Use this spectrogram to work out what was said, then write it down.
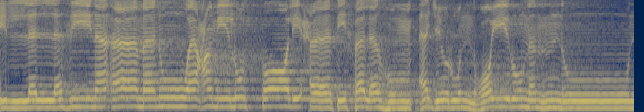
إلا الذين آمنوا وعملوا الصالحات فلهم أجر غير ممنون.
